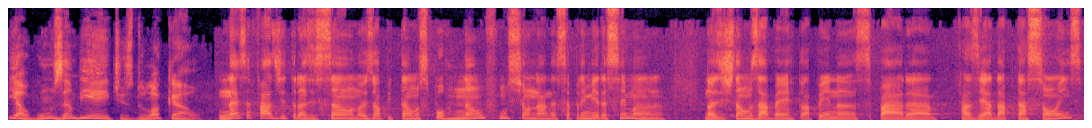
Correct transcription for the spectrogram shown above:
e alguns ambientes do local. Nessa fase de transição, nós optamos por não funcionar nessa primeira semana. Nós estamos abertos apenas para fazer adaptações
